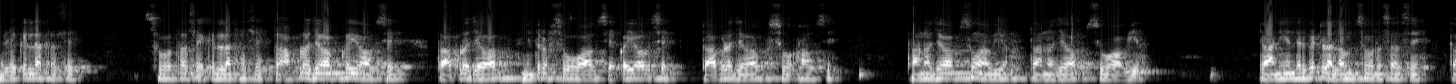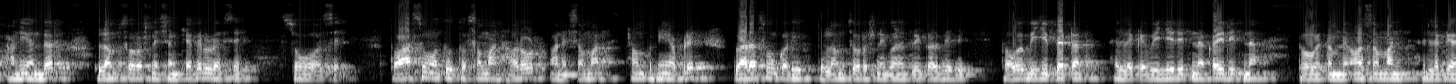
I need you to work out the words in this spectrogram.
એટલે કેટલા થશે? સો થશે. કેટલા થશે? તો આપણો જવાબ કયો આવશે? તો આપણો જવાબ, મિત્રો, સો આવશે. કયો આવશે? તો આપણો જવાબ સો આવશે. તો આનો જવાબ શું આવ્યો? તો આનો જવાબ સો આવ્યો. તો આની અંદર કેટલા લંબચોરસ હશે? તો આની અંદર લંબચોરસની સંખ્યા કેટલી હશે સો હશે. તો આ શું હતું? તો સમાન હરોળ અને સમાન સ્તંભની આપણે દ્વારા શું કર્યું? તો લંબચોરસની ગણતરી કરી દીધી. તો હવે બીજી પેટર્ન એટલે કે બીજી રીતના કઈ રીતના? તો હવે તમને અસમાન, એટલે કે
